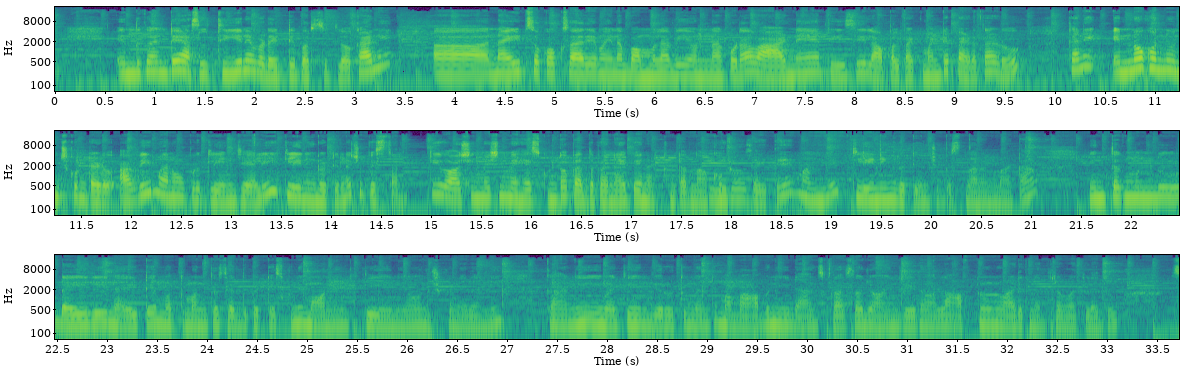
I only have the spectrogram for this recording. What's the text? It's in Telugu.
ఎందుకంటే అసలు తీయనివ్వడు ఎట్టి పరిస్థితిలో. కానీ నైట్స్ ఒక్కొక్కసారి ఏమైనా బొమ్మలు అవి ఉన్నా కూడా వాడినే తీసి లోపల పెట్టమంటే పెడతాడు. కానీ ఎన్నో కొన్ని ఉంచుకుంటాడు. అవి మనం ఇప్పుడు క్లీన్ చేయాలి. క్లీనింగ్ రొటీన్లో చూపిస్తాను. ఈ వాషింగ్ మెషిన్ వేసేసుకుంటే పెద్ద పని అయిపోయినట్టుంటుంది నాకు. ఈరోజు అయితే మనది క్లీనింగ్ రొటీన్ చూపిస్తున్నాను అనమాట ఇంతకుముందు డైలీ నైటే మొత్తం అంతా సర్ది పెట్టేసుకుని మార్నింగ్కి క్లీన్గా ఉంచుకునేదాన్ని. కానీ ఈ మధ్య ఏం జరుగుతుందంటే మా బాబుని డ్యాన్స్ క్లాస్లో జాయిన్ చేయడం వల్ల ఆఫ్టర్నూన్ వాడికి నిద్ర అవ్వట్లేదు.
